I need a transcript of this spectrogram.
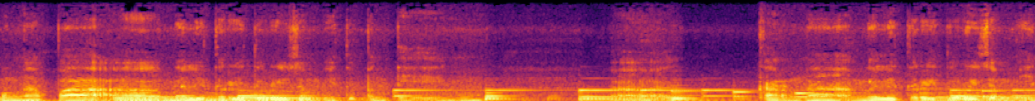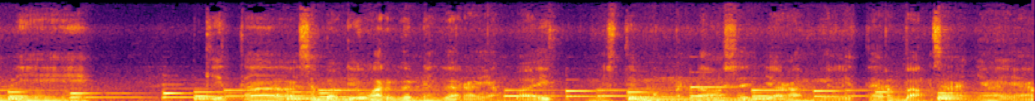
Mengapa uh, military tourism itu penting? Uh, karena military tourism ini kita sebagai warga negara yang baik mesti mengenal sejarah militer bangsanya ya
